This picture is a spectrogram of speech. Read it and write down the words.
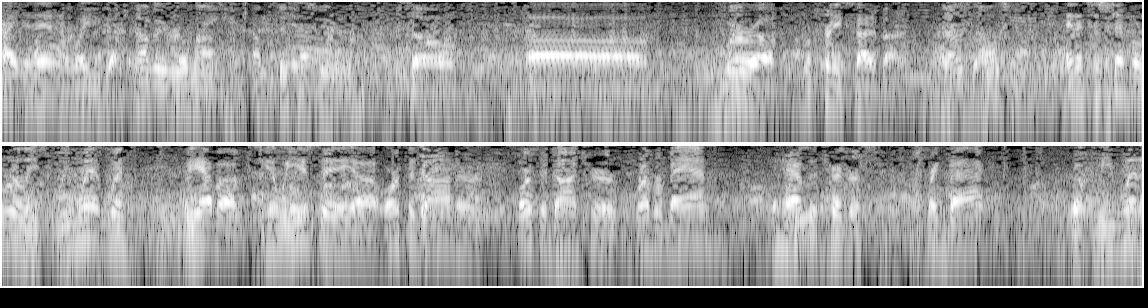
tighten it in, and away you go. That'll be real nice. Competition. So um, we're uh, we're pretty excited about it. That was awesome. And it's a simple release. We went with we have a you know we used a uh, orthodontor orthodonture rubber band to have the trigger s- spring back, but we went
